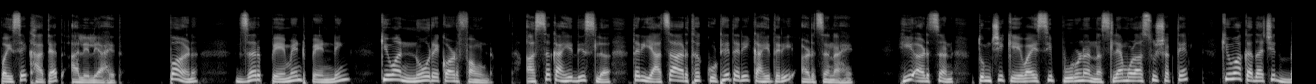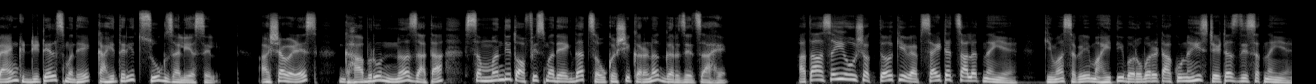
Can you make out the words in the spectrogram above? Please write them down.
पैसे खात्यात आलेले आहेत. पण जर पेमेंट पेंडिंग किंवा नो रेकॉर्ड फाउंड असं काही दिसलं तर याचा अर्थ कुठेतरी काहीतरी अडचण आहे. ही अडचण तुमची केवायसी पूर्ण नसल्यामुळे असू शकते किंवा कदाचित बँक डिटेल्समध्ये काहीतरी चूक झाली असेल. अशा वेळेस घाबरून न जाता संबंधित ऑफिसमध्ये एकदा चौकशी करणं गरजेचं आहे. आता असंही होऊ शकतं की वेबसाईटच चालत नाहीये किंवा सगळी माहिती बरोबर टाकूनही स्टेटस दिसत नाहीये.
